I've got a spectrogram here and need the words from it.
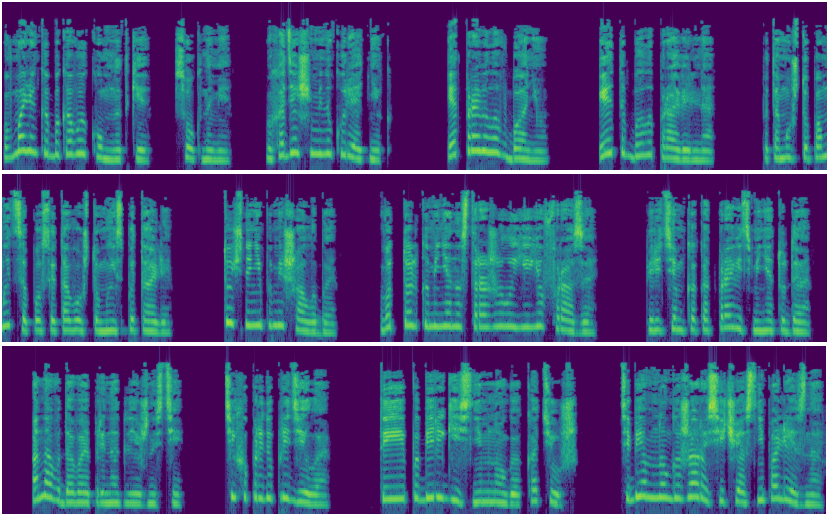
в маленькой боковой комнатке с окнами, выходящими на курятник, и отправила в баню, и это было правильно, потому что помыться после того, что мы испытали, точно не помешало бы. Вот только меня насторожила ее фраза. Перед тем, как отправить меня туда, она, выдавая принадлежности, тихо предупредила. «Ты поберегись немного, Катюш. Тебе много жара сейчас не полезно».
